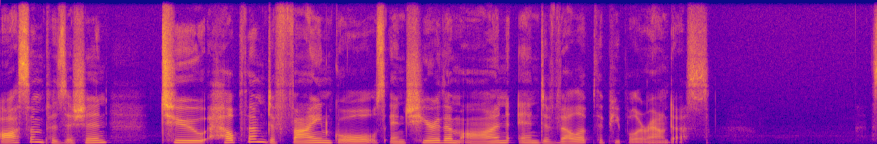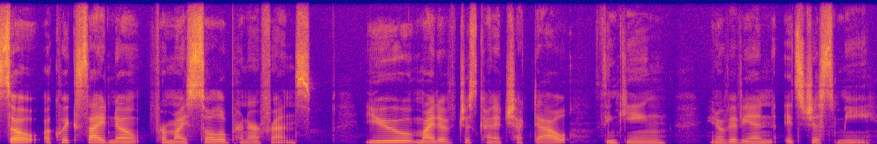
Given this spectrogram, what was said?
awesome position to help them define goals and cheer them on and develop the people around us. So, a quick side note for my solopreneur friends. You might have just kind of checked out thinking, you know, Vivian, it's just me.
